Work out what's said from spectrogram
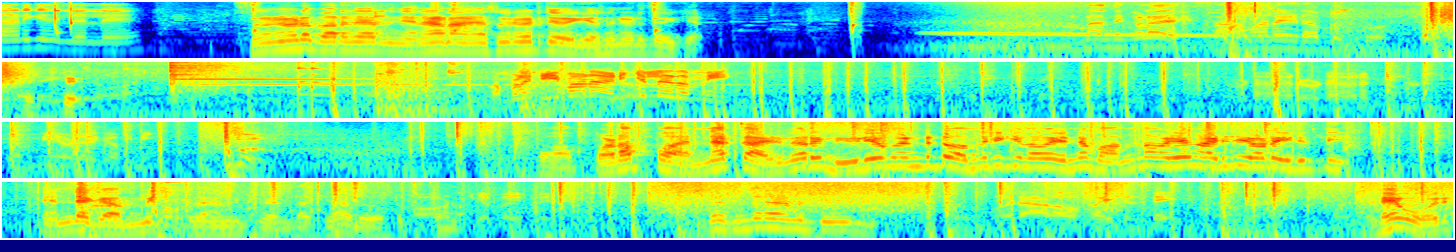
കാണിക്കുന്നില്ലല്ലേ? സുനോട് പറഞ്ഞായിരുന്നു ഞാനാണ്. സുനോട് ചോദിക്കാം സുനോട് ചോദിക്കാം. നിങ്ങളെ സാമാനം ഇടാൻ പറ്റുമോ. നമ്മളെ ടീമാണ് അടിക്കല്ലേ തമ്മി? പപ്പടപ്പ എന്നെ കഴിവേറി വീഡിയോ കണ്ടിട്ട് വന്നിരിക്കുന്നവ എന്നെ വന്ന വഴി അങ്ങ് അടിച്ച് അവിടെ ഇരുത്തി. എന്റെ ഗമ്മി. ഇതാണ് എനിക്ക് വേണ്ട ഞാൻ അത് പോണം. ഇതെന്തിനാണ് ഇത് ഒരാൾ ഓഫ് ആയിട്ടുണ്ട് എടേ ഒരു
